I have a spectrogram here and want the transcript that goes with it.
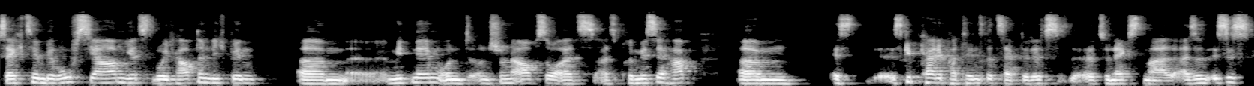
16 Berufsjahren jetzt, wo ich hauptamtlich bin, ähm, mitnehme und, und schon auch so als, als Prämisse habe. Ähm, es, es gibt keine Patentrezepte, das äh, zunächst mal. Also es ist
